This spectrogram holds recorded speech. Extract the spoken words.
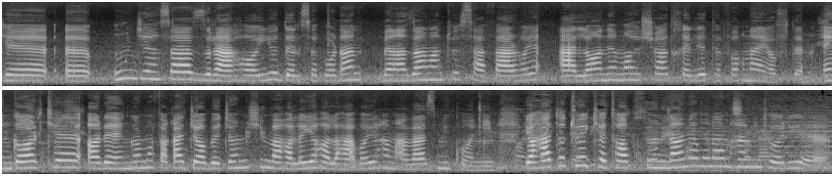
که اون جنس از رهایی و دل سپردن به نظر من توی سفرهای الان ما شاید خیلی اتفاق نیافته. انگار که آره انگار ما فقط جابجا جا میشیم و حالا یه حال و هوایی هم عوض می‌کنیم. یا حتی توی کتاب خوندنمون هم همینطوریه.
